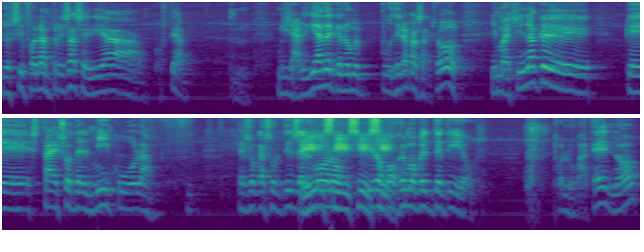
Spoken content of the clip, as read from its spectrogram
Jo si fora empresa seria... Hòstia, miraria de que no me pudiera passar això. Imagina que, que está eso del mico o la, eso que ha sortit Sí, del mono sí, sí, y lo sí. cogemos 20 tíos. Pues lo mateix, ¿no?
